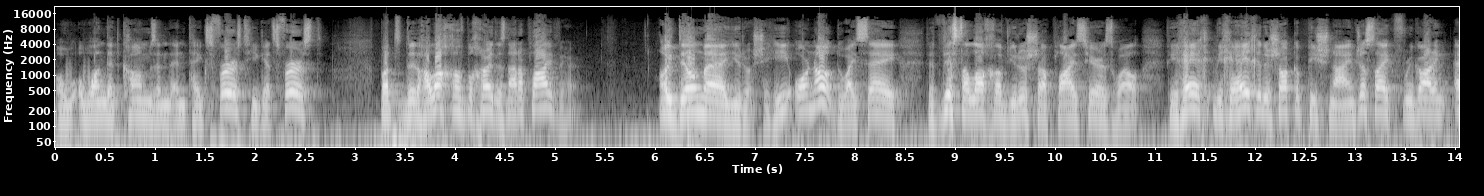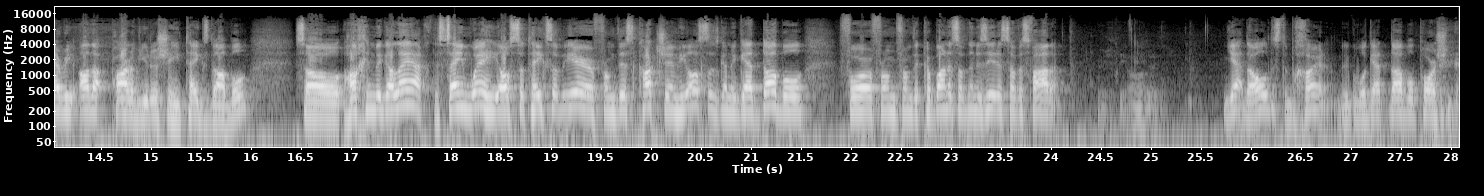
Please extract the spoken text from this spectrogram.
or one that comes and, and takes first, he gets first. But the halach of Bukhari does not apply here. Oy dilma Yerushahi, or no? Do I say that this halacha of Yerusha applies here as well? Just like regarding every other part of Yerusha, he takes double. So hachim megaleach, the same way he also takes over here from this kachim, he also is going to get double for from from the karbanis of the naziris of his father. Yeah, the oldest, the Bechayr, will get double portion.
